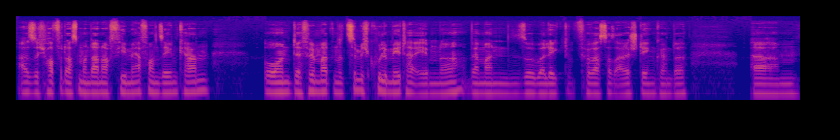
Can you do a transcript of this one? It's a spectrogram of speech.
Also ich hoffe, dass man da noch viel mehr von sehen kann. Und der Film hat eine ziemlich coole Metaebene, wenn man so überlegt, für was das alles stehen könnte. Ähm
